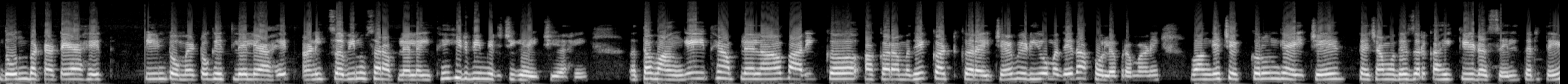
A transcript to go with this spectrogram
दोन बटाटे आहेत. तीन टोमॅटो घेतलेले आहेत आणि चवीनुसार आपल्याला इथे हिरवी मिरची घ्यायची आहे. आता वांगे इथे आपल्याला बारीक आकारामध्ये कट करायचे व्हिडिओमध्ये दाखवल्याप्रमाणे वांगे चेक करून घ्यायचे. त्याच्यामध्ये जर काही कीड असेल तर ते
